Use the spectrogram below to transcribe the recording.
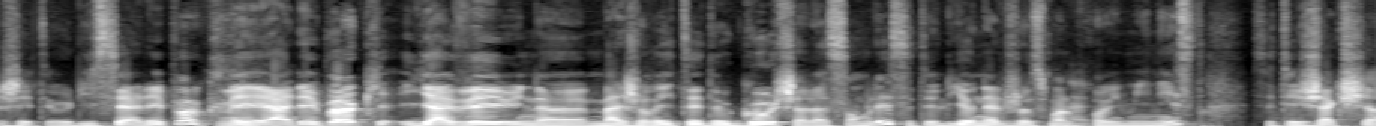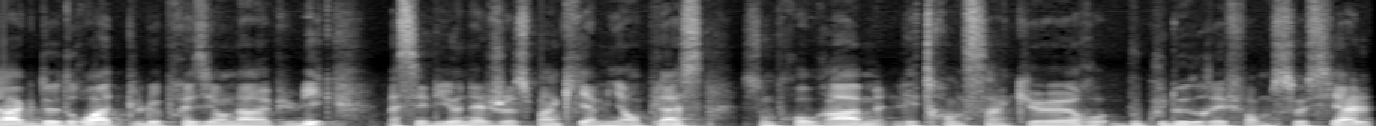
j'étais au lycée à l'époque, mais à l'époque, il y avait une euh, majorité de gauche à l'Assemblée. C'était Lionel Jospin, le Premier ministre. C'était Jacques Chirac de droite, le président de la République. Bah, c'est Lionel Jospin qui a mis en place son programme, les 35 heures, beaucoup de réformes sociales.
